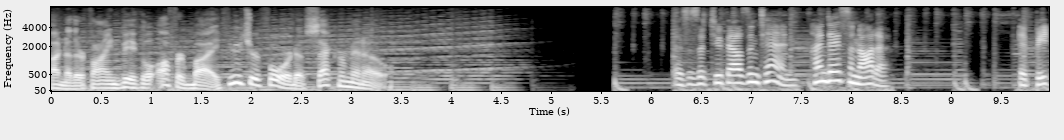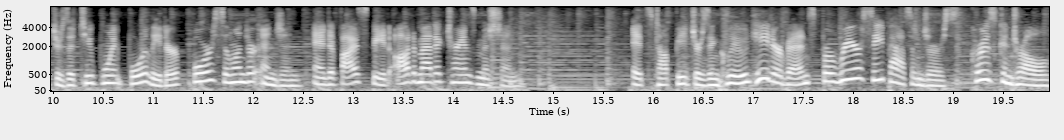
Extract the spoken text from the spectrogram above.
Another fine vehicle offered by Future Ford of Sacramento. This is a 2010 Hyundai Sonata. It features a 2.4-liter four-cylinder engine and a five-speed automatic transmission. Its top features include heater vents for rear seat passengers, cruise control,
